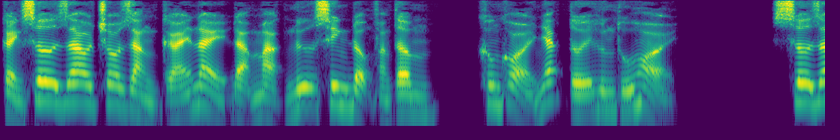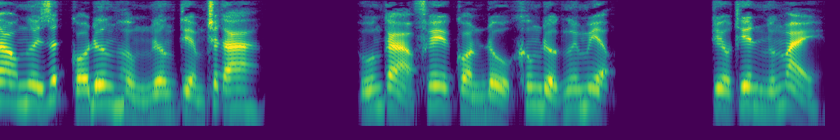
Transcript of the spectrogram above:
cảnh sơ giao cho rằng cái này đạm mạc nữ sinh động phàm tâm, không khỏi nhắc tới hứng thú hỏi. Sơ giao ngươi rất có đương hồng nương tiềm chất ta. Uống cà phê còn đổ không được ngươi miệng. Tiêu thiên nhướng mày.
